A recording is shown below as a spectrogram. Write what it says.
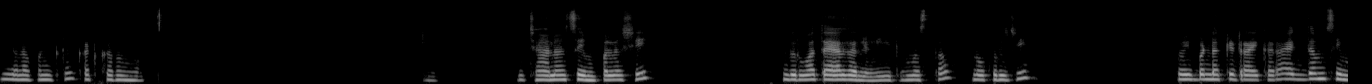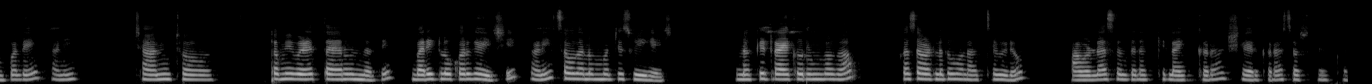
याला पण इकडे कट करून घेऊ छान सिंपल अशी दुर्वा तयार झालेली इथे मस्त लोकरीची. तुम्ही पण नक्की ट्राय करा. एकदम सिंपल आहे आणि छान कमी वेळेत तयार होऊन जाते. बारीक लोकर घ्यायची आणि चौदा नंबरची सुई घ्यायची. नक्की ट्राय करून बघा. कसा वाटला तुम्हाला आजचा व्हिडिओ? आवडला असेल तर नक्की लाईक करा शेअर करा सबस्क्राईब करा.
